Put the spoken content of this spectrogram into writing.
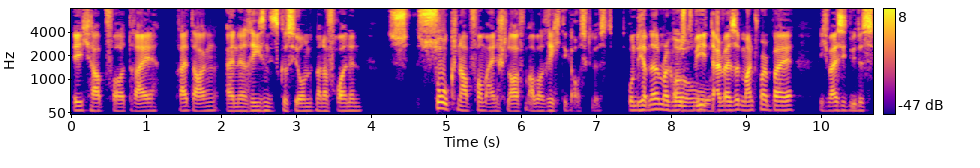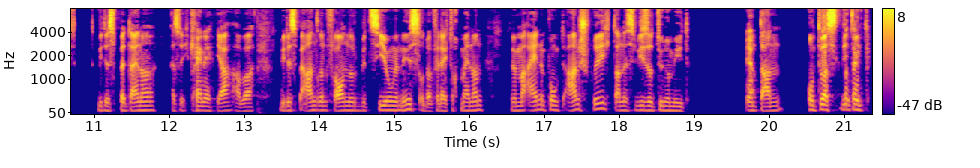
Ich habe vor drei, drei Tagen eine Riesendiskussion mit meiner Freundin so knapp vorm Einschlafen, aber richtig ausgelöst. Und ich habe nicht mal gewusst, oh. wie teilweise manchmal bei, ich weiß nicht, wie das wie das bei deiner, also ich kenne, ja, aber wie das bei anderen Frauen oder Beziehungen ist oder vielleicht auch Männern, wenn man einen Punkt anspricht, dann ist wie so Dynamit. Ja. Und dann Und du hast, und, und,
